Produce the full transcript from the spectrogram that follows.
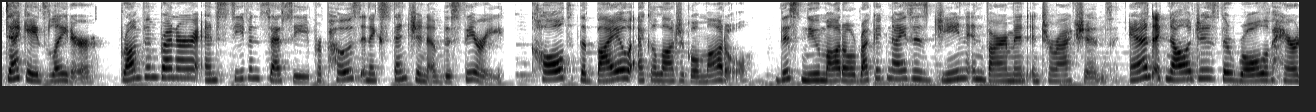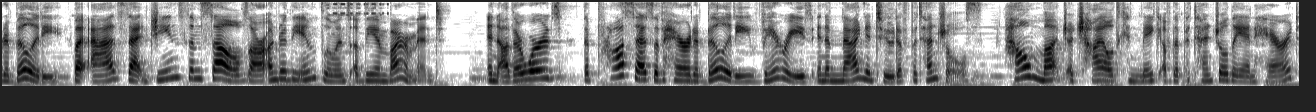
Decades later, Bronfenbrenner and Stephen Ceci proposed an extension of this theory, called the bioecological model. This new model recognizes gene-environment interactions and acknowledges the role of heritability, but adds that genes themselves are under the influence of the environment. In other words, the process of heritability varies in a magnitude of potentials. How much a child can make of the potential they inherit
